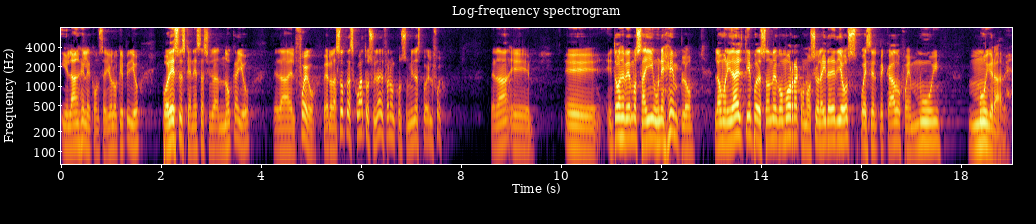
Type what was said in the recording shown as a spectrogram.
Y el ángel le concedió lo que pidió. Por eso es que en esa ciudad no cayó el fuego. Pero las otras cuatro ciudades fueron consumidas por el fuego. ¿verdad? Eh, eh, entonces vemos ahí un ejemplo. La humanidad del tiempo de Sodoma y Gomorra conoció la ira de Dios, pues el pecado fue muy, muy grave.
